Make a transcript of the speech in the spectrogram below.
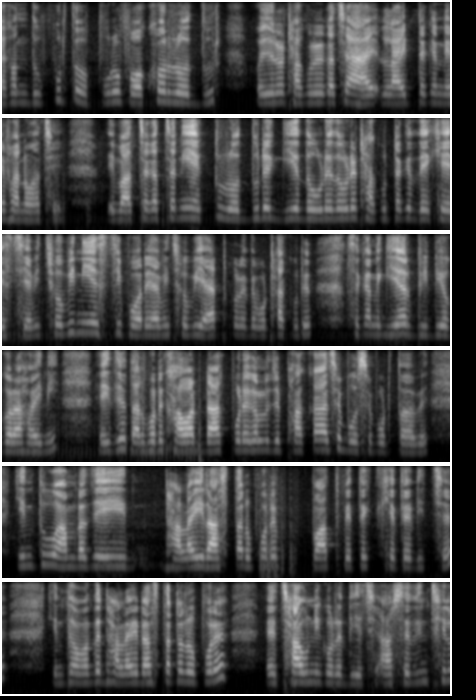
এখন দুপুর তো, পুরো প্রখর রোদ্দুর। ওই জন্য ঠাকুরের কাছে লাইটটাকে নেভানো আছে। এই বাচ্চা কাচ্চা নিয়ে একটু রোদ্দুরে গিয়ে দৌড়ে দৌড়ে ঠাকুরটাকে দেখে এসেছি। আমি ছবি নিয়ে এসেছি, পরে আমি ছবি অ্যাড করে দেবো ঠাকুরের। সেখানে গিয়ে আর ভিডিও করা হয়নি। এই যে, তারপরে খাওয়ার ডাক পড়ে গেল যে, ফাঁকা আছে, বসে পড়তে হবে। কিন্তু আমরা যে এই ঢালাই রাস্তার উপরে পাত পেতে খেতে দিচ্ছে, কিন্তু আমাদের ঢালাই রাস্তাটার উপরে ছাউনি করে দিয়েছে। আর সেদিন ছিল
